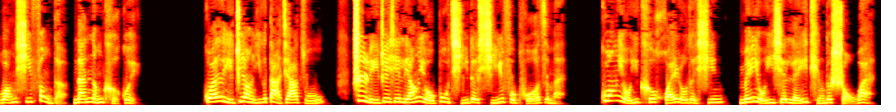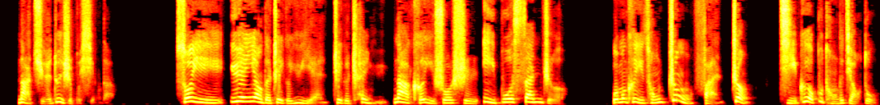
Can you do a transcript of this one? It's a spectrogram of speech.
王熙凤的难能可贵，管理这样一个大家族，治理这些良莠不齐的媳妇婆子们，光有一颗怀柔的心，没有一些雷霆的手腕，那绝对是不行的。所以鸳鸯的这个预言，这个谶语，那可以说是一波三折。我们可以从正反正几个不同的角度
